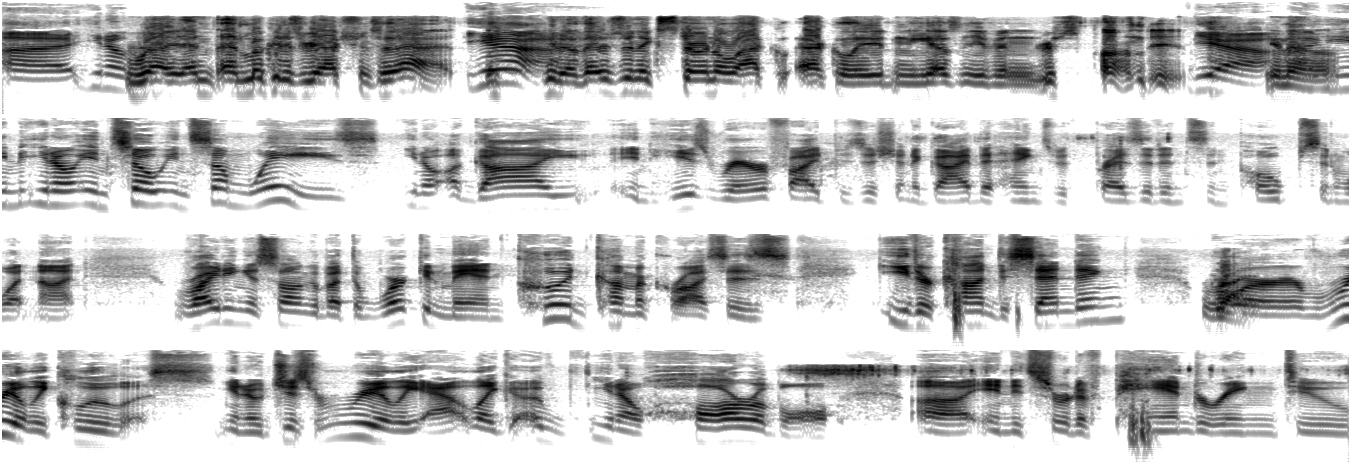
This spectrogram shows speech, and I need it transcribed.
Uh, you know, right? And, and look at his reaction to that. Yeah, you know, there's an external acc- accolade, and he hasn't even responded. Yeah, you know, I mean, you know, and so in some ways, you know, a guy in his rarefied position, a guy that hangs with presidents and popes and whatnot, writing a song about the working man could come across as either condescending Right. or really clueless. You know, just really out like uh, you know horrible uh, in its sort of pandering to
